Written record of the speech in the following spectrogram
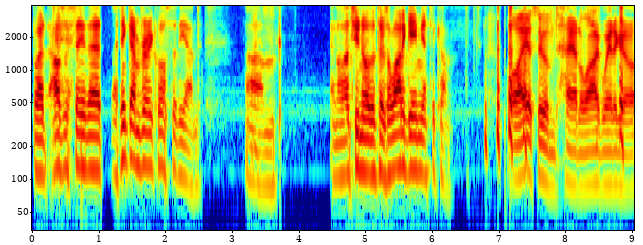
But I'll just say that I think I'm very close to the end. Um, and I'll let you know that there's a lot of game yet to come. well, I assumed I had a long way to go.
